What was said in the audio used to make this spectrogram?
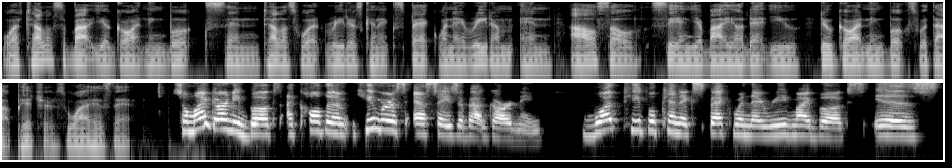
Well, tell us about your gardening books and tell us what readers can expect when they read them. And I also see in your bio that you do gardening books without pictures. Why is that? So, my gardening books, I call them humorous essays about gardening. What people can expect when they read my books is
